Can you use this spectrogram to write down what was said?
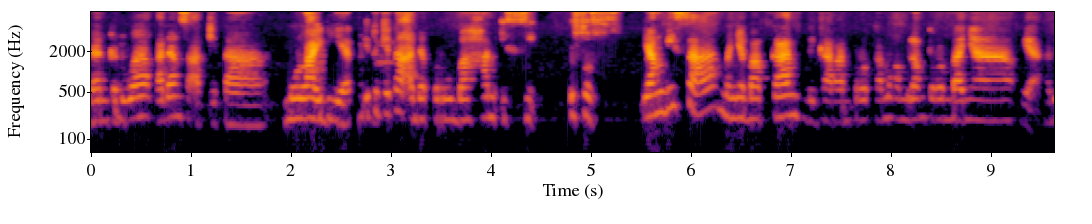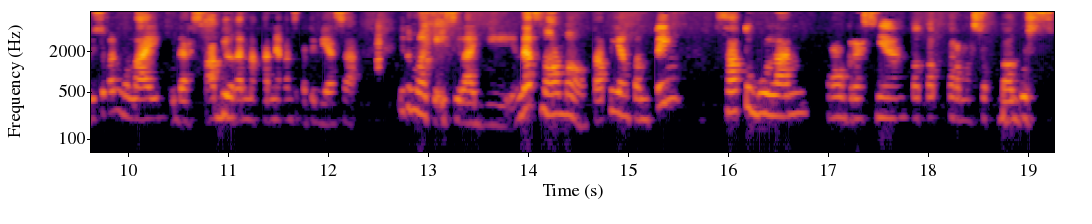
dan kedua kadang saat kita mulai diet itu kita ada perubahan isi usus yang bisa menyebabkan lingkaran perut kamu kamu bilang turun banyak ya habis itu kan mulai udah stabil kan makannya kan seperti biasa itu mulai keisi lagi And that's normal tapi yang penting satu bulan progresnya tetap termasuk bagus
